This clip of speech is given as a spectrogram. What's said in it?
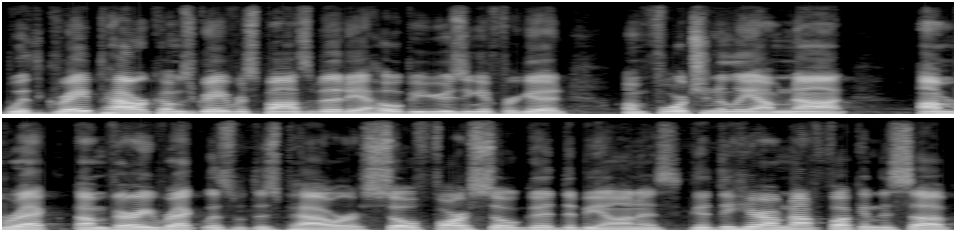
With great power comes great responsibility. I hope you're using it for good. Unfortunately, I'm not. I'm wreck. I'm very reckless with this power. So far, so good to be honest. Good to hear. I'm not fucking this up.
